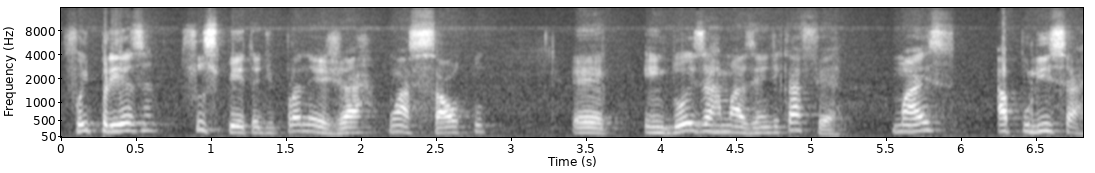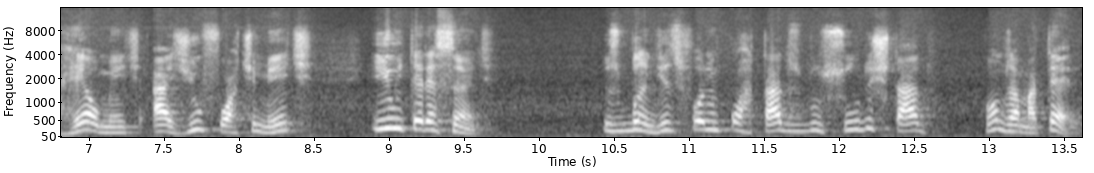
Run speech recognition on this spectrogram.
foi presa, suspeita de planejar um assalto é, em dois armazéns de café. Mas a polícia realmente agiu fortemente e o interessante, os bandidos foram importados do sul do estado. Vamos à matéria?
